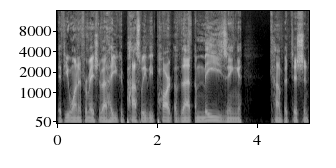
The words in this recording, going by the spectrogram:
if you want information about how you could possibly be part of that amazing competition.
